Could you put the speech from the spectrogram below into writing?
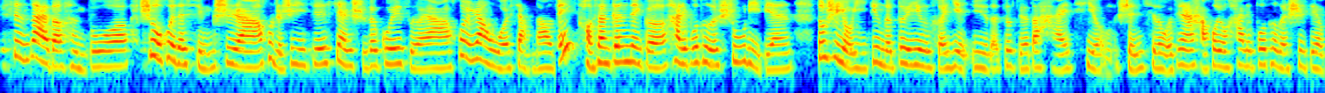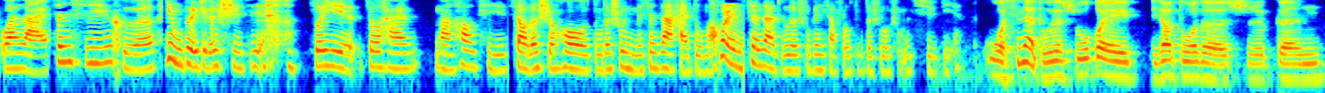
现在的很多社会的形式啊，或者是一些现实的规则呀，会让我想到，哎，好像跟那个《哈利波特》的书里边都是有一定的对应和隐喻的，就觉得还挺神奇的。我竟然还会用《哈利波特》的世界观来分析和。应对这个世界，所以就还蛮好奇，小的时候读的书，你们现在还读吗？或者你现在读的书跟小时候读的书有什么区别？我现在读的书会比较多的是跟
